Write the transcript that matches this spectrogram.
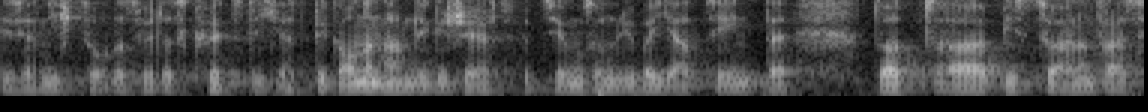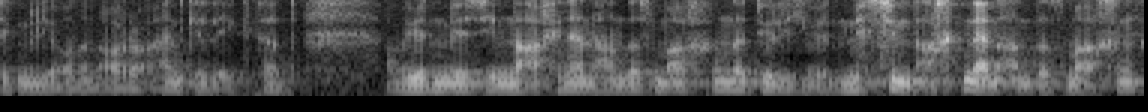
ist ja nicht so, dass wir das kürzlich erst begonnen haben, die Geschäftsbeziehung, sondern über Jahrzehnte dort äh, bis zu 31 Millionen Euro angelegt hat. Würden wir es im Nachhinein anders machen? Natürlich würden wir es im Nachhinein anders machen,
